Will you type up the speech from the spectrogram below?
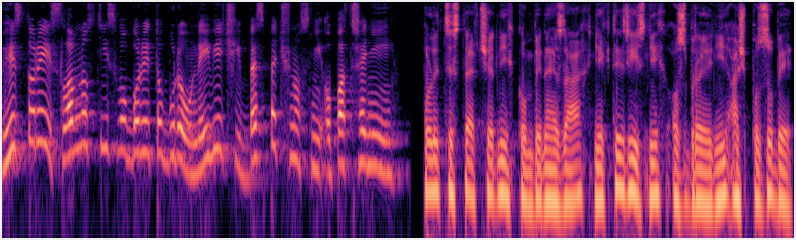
V historii slavností svobody to budou největší bezpečnostní opatření. Policisté v černých kombinézách, někteří z nich ozbrojení až po zuby,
